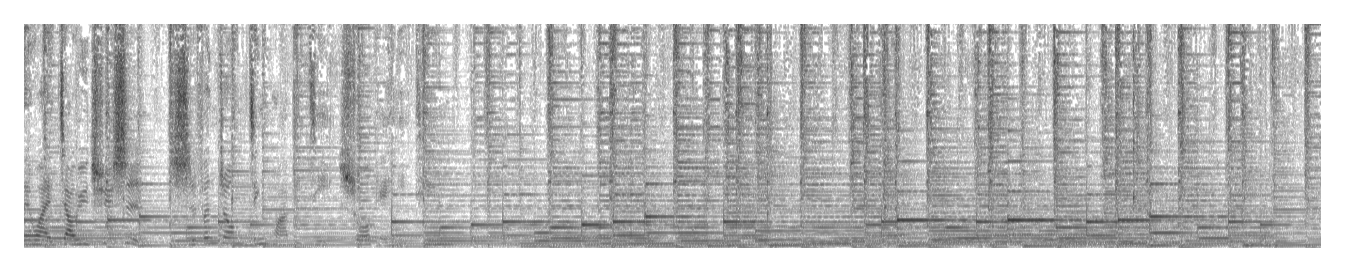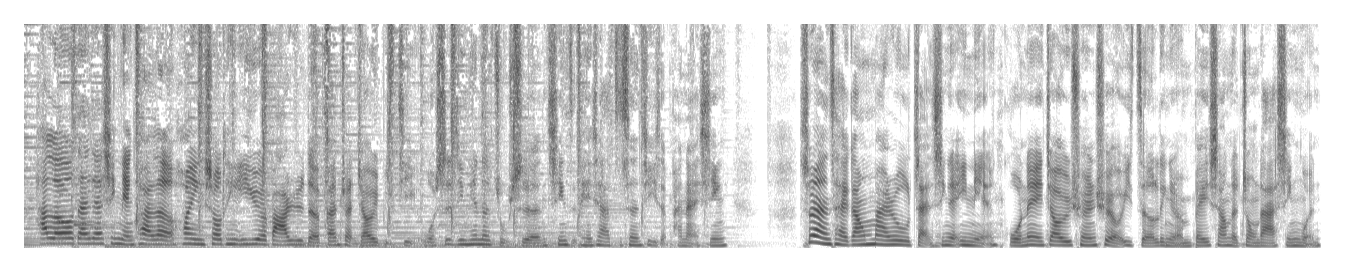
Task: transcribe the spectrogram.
内外教育趋势，十分钟精华笔记，说给你听。Hello，大家新年快乐！欢迎收听一月八日的翻转教育笔记，我是今天的主持人，亲子天下资深记者潘乃欣。虽然才刚迈入崭新的一年，国内教育圈却有一则令人悲伤的重大新闻，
